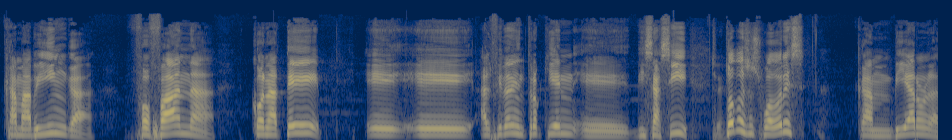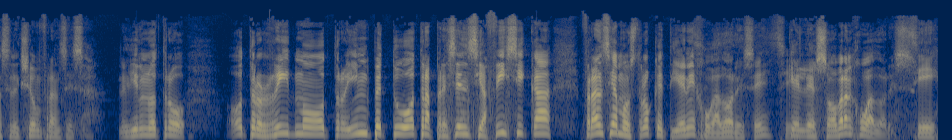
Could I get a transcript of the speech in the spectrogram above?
Camavinga, Fofana, Conate, eh, eh, al final entró quien, eh, Disasí. Sí. Todos esos jugadores cambiaron a la selección francesa. Le dieron otro, otro ritmo, otro ímpetu, otra presencia física. Francia mostró que tiene jugadores, ¿eh? Sí. que le sobran jugadores. Sí,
